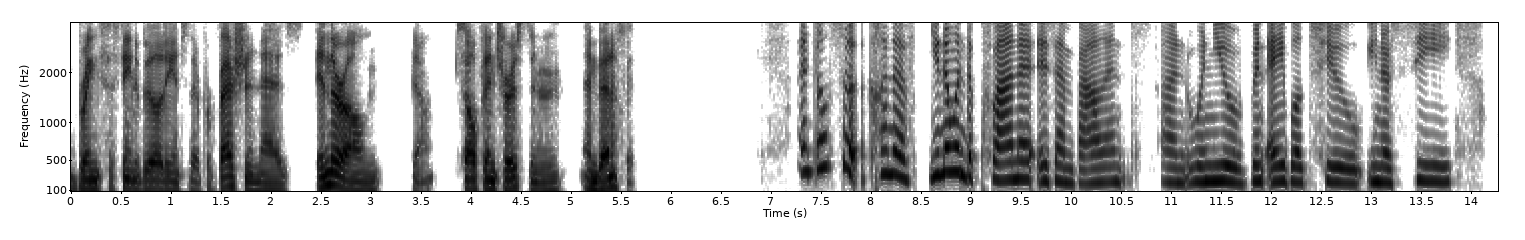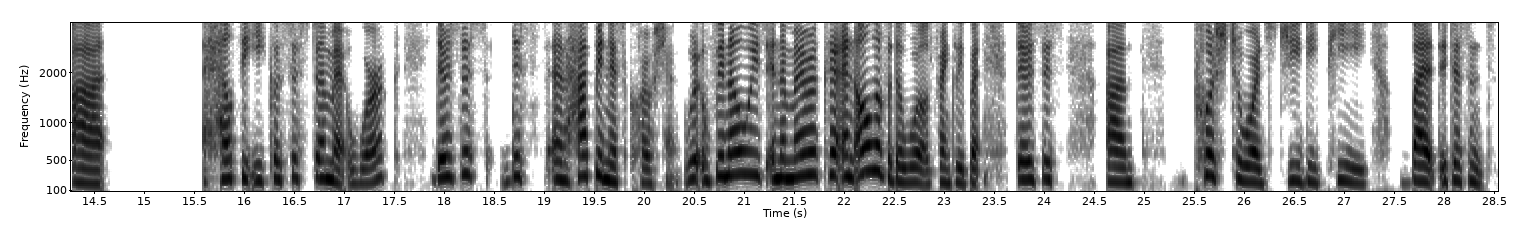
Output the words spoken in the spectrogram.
bring sustainability into their profession as in their own you know, self interest and, and benefit. It's also kind of, you know, when the planet is in balance and when you've been able to, you know, see uh, a healthy ecosystem at work there's this this uh, happiness quotient. We've been always in america and all over the world frankly but there's this um, push towards gdp but it doesn't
